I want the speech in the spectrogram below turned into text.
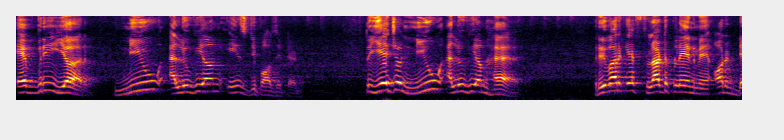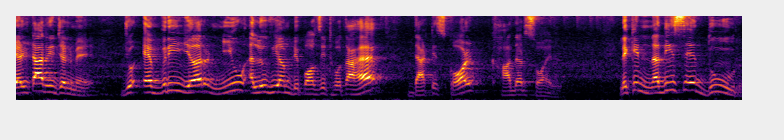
every year new alluvium is deposited तो ये जो न्यू एल्यूवियम है रिवर के फ्लड प्लेन में और डेल्टा रीजन में जो every year new alluvium deposit होता है that is called khadar soil लेकिन नदी से दूर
